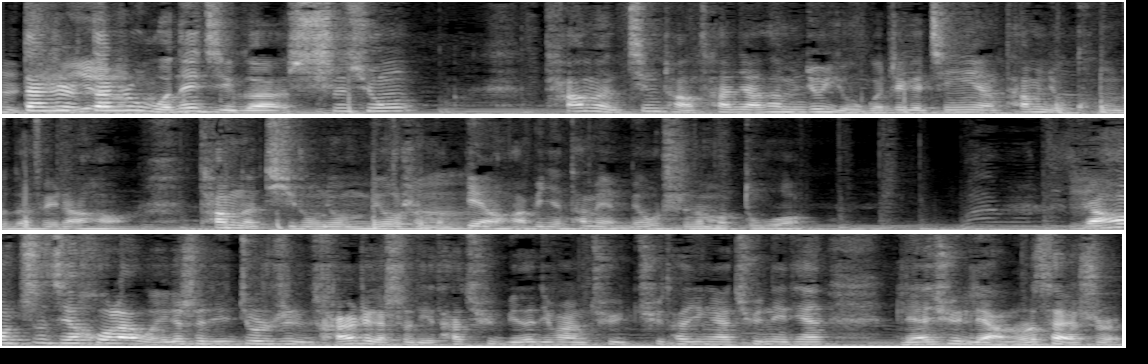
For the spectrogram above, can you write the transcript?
是，但是但是我那几个师兄，他们经常参加，他们就有过这个经验，他们就控制的非常好，他们的体重就没有什么嗯变化，并且他们也没有吃那么多。嗯然后之前后来我一个师弟就是还是这个师弟，他去别的地方去去，他应该去那天连续两轮赛事，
